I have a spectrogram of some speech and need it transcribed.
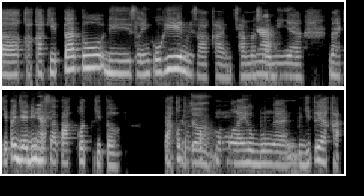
uh, kakak kita tuh diselingkuhin misalkan sama ya. suaminya nah kita jadi ya. bisa takut gitu takut Betul. untuk memulai hubungan begitu ya kak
